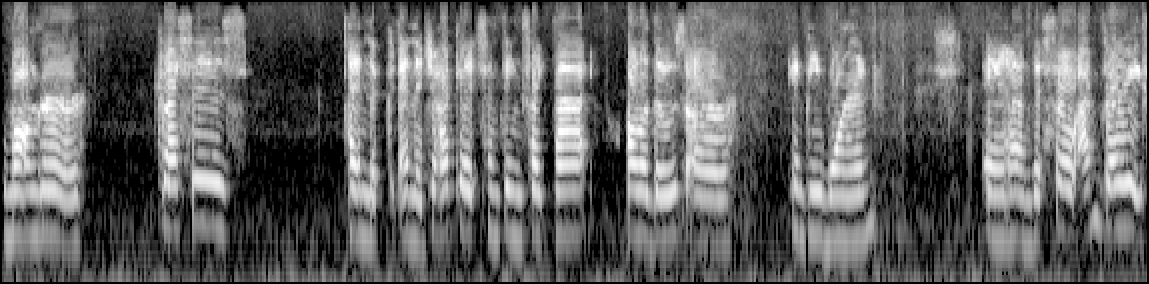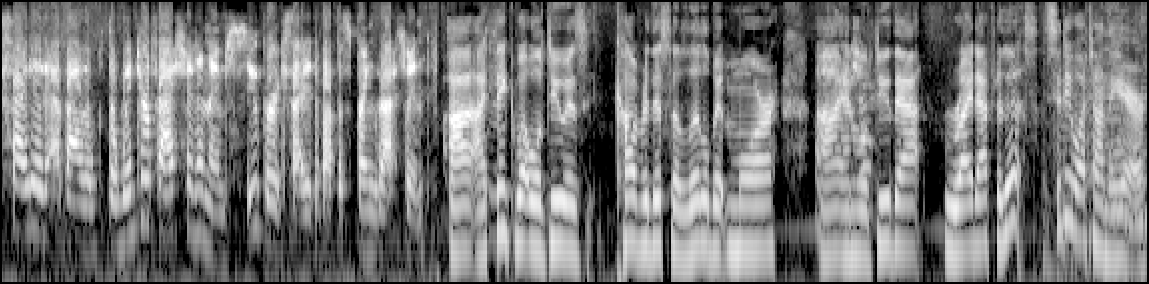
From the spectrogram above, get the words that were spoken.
longer dresses and the and the jackets and things like that. All of those are can be worn. And so I'm very excited about the winter fashion, and I'm super excited about the spring fashion. Uh, I think what we'll do is cover this a little bit more, uh, and we'll do that right after this. City Watch on the Air,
